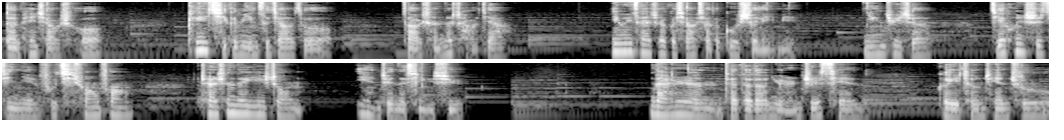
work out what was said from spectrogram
短篇小说，可以起个名字叫做。早晨的吵架，因为在这个小小的故事里面，凝聚着结婚十几年夫妻双方产生的一种厌倦的情绪。男人在得到女人之前，可以呈现出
